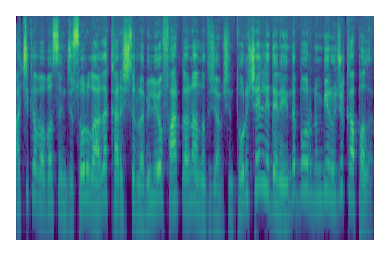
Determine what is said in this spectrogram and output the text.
açık hava basıncı sorularda karıştırılabiliyor. Farklarını anlatacağım. Şimdi Torricelli deneyinde borunun bir ucu kapalı.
